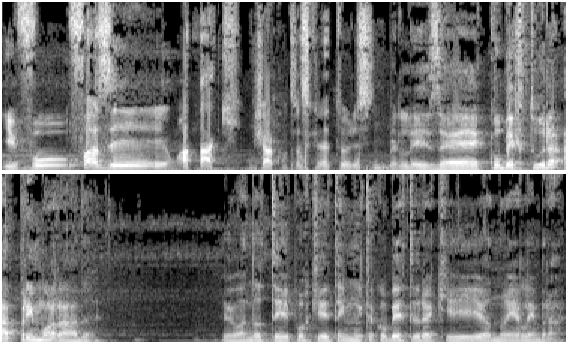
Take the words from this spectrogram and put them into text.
E vou fazer um ataque já contra as criaturas. Beleza, é cobertura aprimorada. Eu anotei porque tem muita cobertura aqui e eu não ia lembrar.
